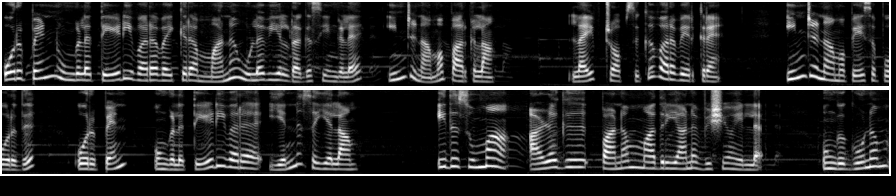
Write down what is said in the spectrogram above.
ஒரு பெண் உங்களை தேடி வர வைக்கிற மன உளவியல் ரகசியங்களை இன்று நாம பார்க்கலாம். லைஃப் ட்ராப்ஸுக்கு வரவேற்கிறேன். இன்று நாம பேச போறது ஒரு பெண் உங்களை தேடி வர என்ன செய்யலாம்? இது சும்மா அழகு பணம் மாதிரியான விஷயம் இல்லை. உங்க குணம்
